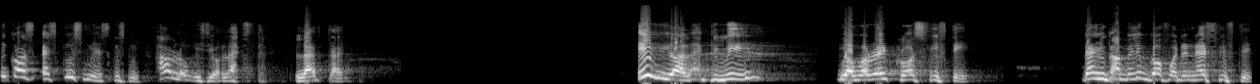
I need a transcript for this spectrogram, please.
Because, excuse me, excuse me, how long is your lifetime? lifetime? If you are like me, you have already crossed 50, then you can believe God for the next 50.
